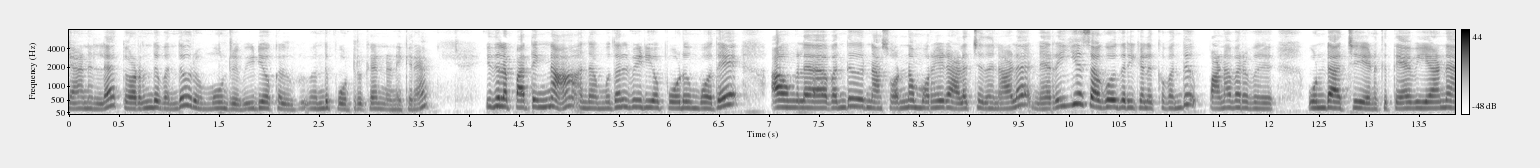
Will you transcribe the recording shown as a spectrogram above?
சேனலில் தொடர்ந்து வந்து ஒரு மூன்று வீடியோக்கள் வந்து போட்டிருக்கேன்னு நினைக்கிறேன். இதில் பார்த்திங்கன்னா அந்த முதல் வீடியோ போடும்போதே அவங்கள வந்து நான் சொன்ன முறையில் அழைச்சதுனால நிறைய சகோதரிகளுக்கு வந்து பணவரவு உண்டாச்சு எனக்கு தேவையான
